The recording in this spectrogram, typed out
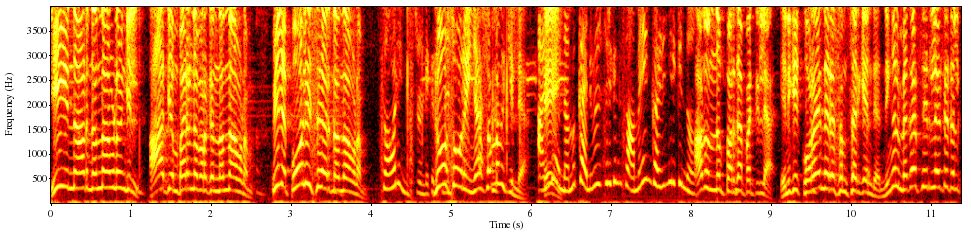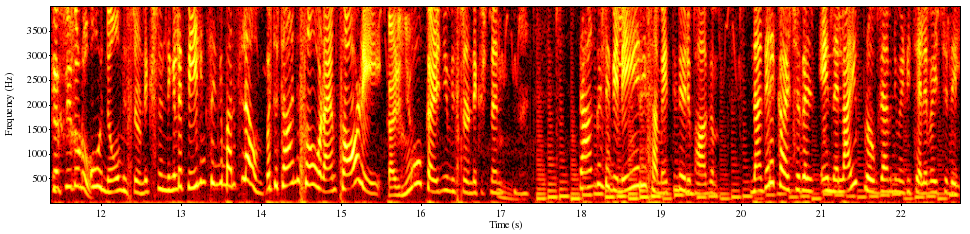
ഈ നാട് നന്നാവണമെങ്കിൽ ആദ്യം ഭരണവർഗം നന്നാവണം. പിന്നെ പോലീസുകാർ നന്നാവണം. സോറി മിസ്റ്റർ നോ സോറി ഞാൻ സമ്മതിക്കില്ല. അല്ല നമുക്ക് അനുവദിച്ചിരിക്കുന്ന സമയം കഴിഞ്ഞിരിക്കുന്നു. അതൊന്നും പറഞ്ഞാൽ പറ്റില്ല. എനിക്ക് കുറെ നേരം സംസാരിക്കാൻ നിങ്ങൾ മെഗാ സീരിയലായിട്ട് ടെലികാസ്റ്റ് ചെയ്തോളൂ. ഓ നോ മിസ്റ്റർ ഉണ്ണികൃഷ്ണൻ. നിങ്ങളുടെ ഫീലിംഗ്സ് എനിക്ക് മനസ്സിലാവും. But time is over I am sorry കഴിഞ്ഞു? ഓ കഴിഞ്ഞു മിസ്റ്റർ ഉണ്ണികൃഷ്ണൻ. താങ്കളുടെ വിലയേറിയ സമയത്തിന്റെ ഒരു ഭാഗം നഗര കാഴ്ചകൾ എന്ന ലൈവ് പ്രോഗ്രാമിന് വേണ്ടി ചെലവഴിച്ചതിൽ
